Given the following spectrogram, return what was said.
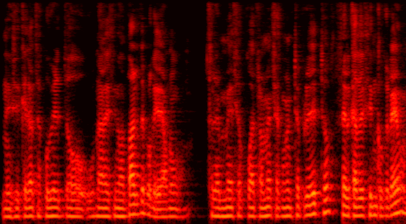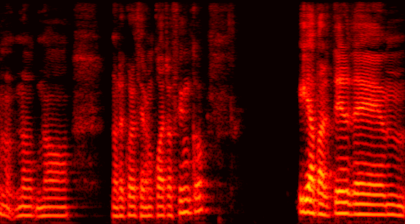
ni siquiera está cubierto una décima parte porque llevamos tres meses o cuatro meses con este proyecto, cerca de cinco creo, no, no, no, no recuerdo si eran cuatro o cinco. Y a partir de,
